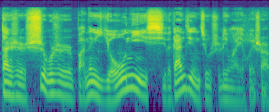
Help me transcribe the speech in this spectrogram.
但是是不是把那个油腻洗得干净就是另外一回事了。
